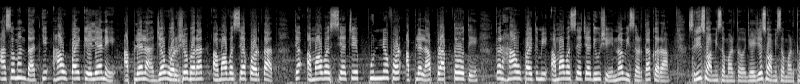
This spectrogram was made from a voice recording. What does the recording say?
असं म्हणतात की हा उपाय केल्याने आपल्याला ज्या वर्षभरात अमावस्या पडतात त्या अमावस्याचे पुण्यफळ आपल्याला प्राप्त होते. तर हा उपाय तुम्ही अमावस्याच्या दिवशी न विसरता करा. श्री स्वामी समर्थ. जय जय स्वामी समर्थ.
